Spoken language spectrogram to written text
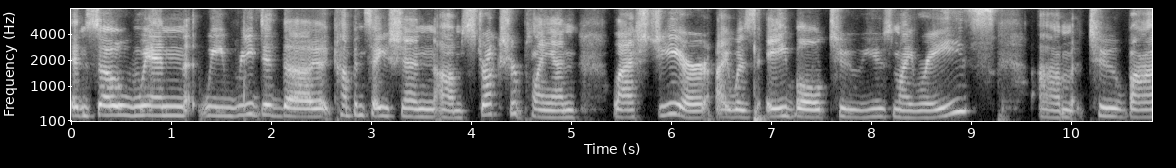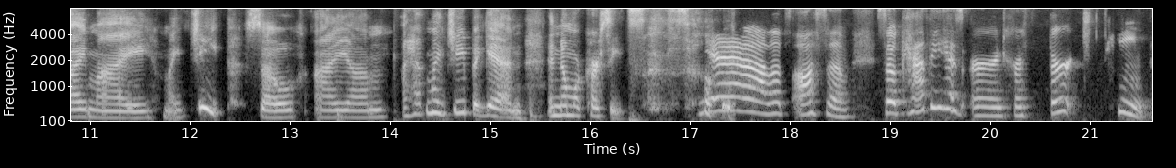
And so when we redid the compensation um, structure plan last year, I was able to use my raise um, to buy my my Jeep. So I um, I have my Jeep again and no more car seats. so. Yeah, that's awesome. So Kathy has earned her 13th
